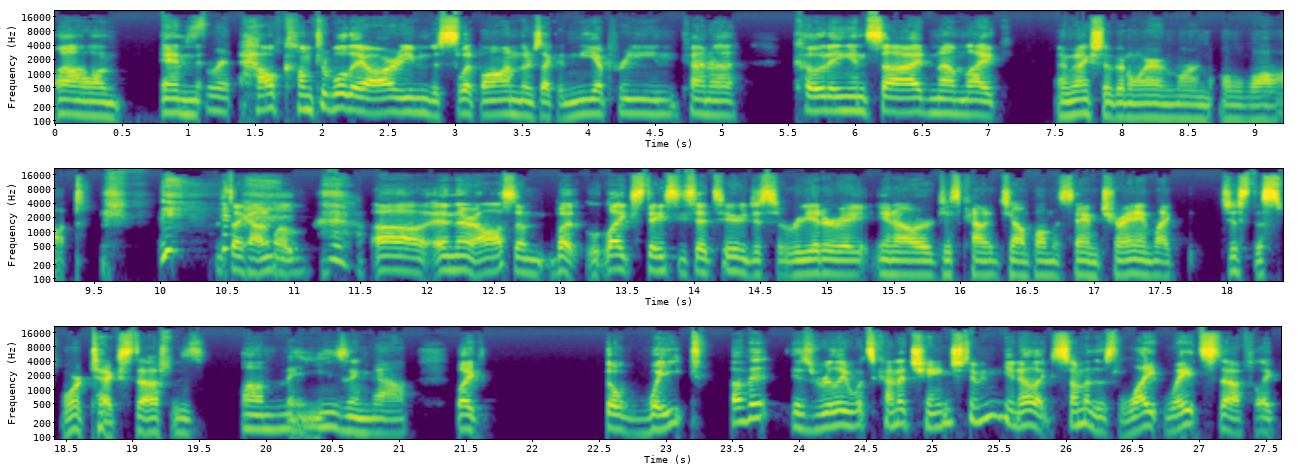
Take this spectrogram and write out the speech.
Um, and how comfortable they are even to slip on. There's like a neoprene kind of coating inside, and I'm like, I'm actually been wearing one a lot. it's like I don't know, uh, and they're awesome. But like Stacey said too, just to reiterate, you know, or just kind of jump on the same train, like just the sport tech stuff is amazing now. Like the weight of it is really what's kind of changed to me. You know, like some of this lightweight stuff, like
